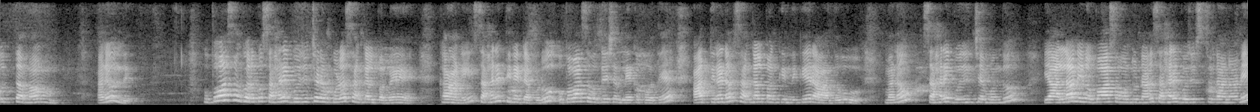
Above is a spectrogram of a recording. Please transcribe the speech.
ఉత్తమం అని ఉంది. ఉపవాసం కొరకు సహరి భుజించడం కూడా సంకల్పమే. కానీ సహరి తినేటప్పుడు ఉపవాస ఉద్దేశం లేకపోతే ఆ తినడం సంకల్పం కిందికే రాదు. మనం సహరి భుజించే ముందు అల్లా నేను ఉపవాసం ఉంటున్నాను సహరి భుజిస్తున్నాను అని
